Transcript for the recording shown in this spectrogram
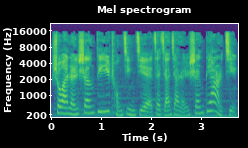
说完人生第一重境界，再讲讲人生第二境。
